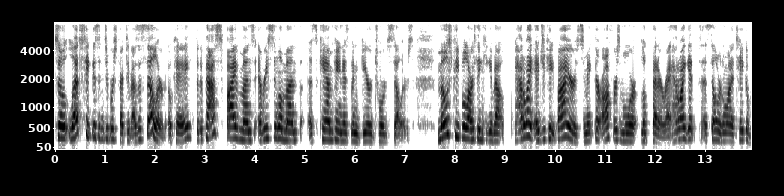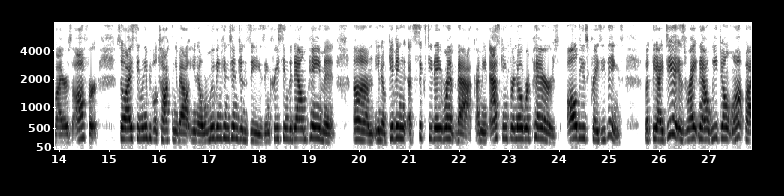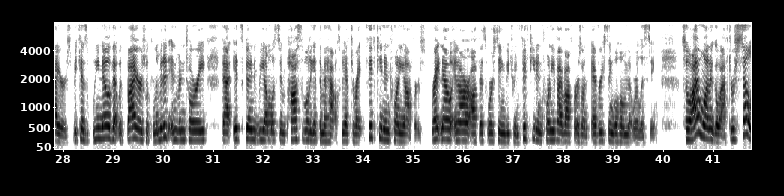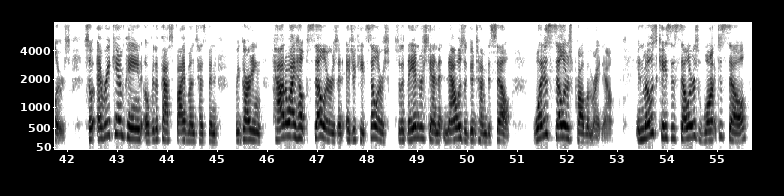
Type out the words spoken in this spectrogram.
So let's take this into perspective as a seller, okay? For the past five months, every single month, a campaign has been geared towards sellers. Most people are thinking about how do I educate buyers to make their offers more look better, right? How do I get a seller to want to take a buyer's offer? So I see many people talking about, you know, removing contingencies, increasing the down payment, um, you know, giving a 60 day rent back. I mean, asking for no repairs, all these crazy things. But the idea is right now we don't want buyers because we know that with buyers with limited inventory that it's going to be almost impossible to get them a house. We have to write 15 and 20 offers. Right now in our office we're seeing between 15 and 25 offers on every single home that we're listing. So I want to go after sellers. So every campaign over the past 5 months has been regarding how do I help sellers and educate sellers so that they understand that now is a good time to sell What is sellers' problem right now? In most cases, sellers want to sell,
